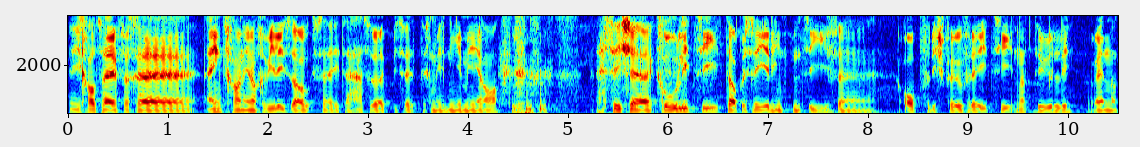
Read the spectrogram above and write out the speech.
Ich habe es einfach, äh, eigentlich habe ich nach Willis auch gesagt, äh, so etwas werde ich mir nie mehr antun. es ist eine coole Zeit, aber sehr intensiv. Äh, Opfer ist viel Freizeit natürlich, wenn du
